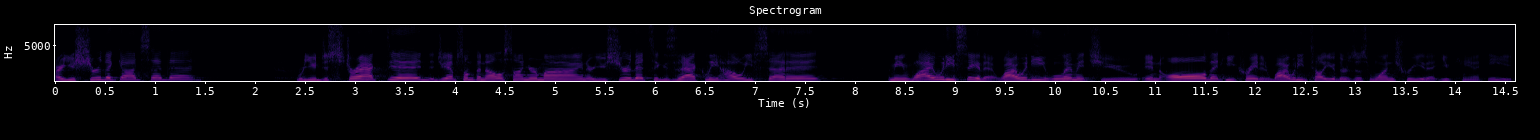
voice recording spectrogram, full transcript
Are you sure that God said that? Were you distracted? Did you have something else on your mind? Are you sure that's exactly how he said it? I mean, why would he say that? Why would he limit you in all that he created? Why would he tell you there's this one tree that you can't eat?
